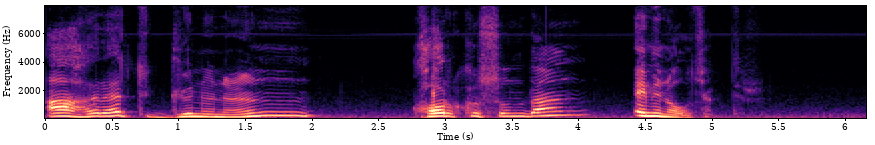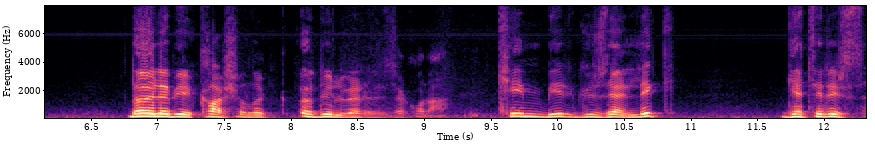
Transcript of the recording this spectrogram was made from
ahiret gününün korkusundan emin olacaktır. Böyle bir karşılık ödül verilecek ona. Kim bir güzellik getirirse.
